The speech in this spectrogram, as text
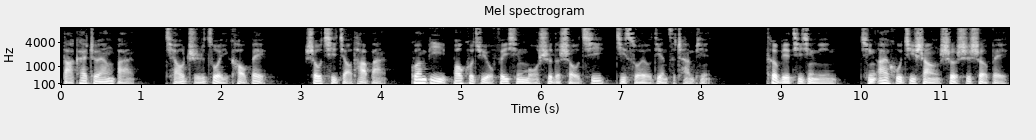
打开遮阳板，调直座椅靠背，收起脚踏板，关闭包括具有飞行模式的手机及所有电子产品。特别提醒您，请爱护机上设施设备。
